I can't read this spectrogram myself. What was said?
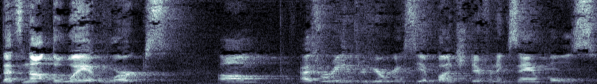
that's not the way it works. Um, as we're reading through here, we're going to see a bunch of different examples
